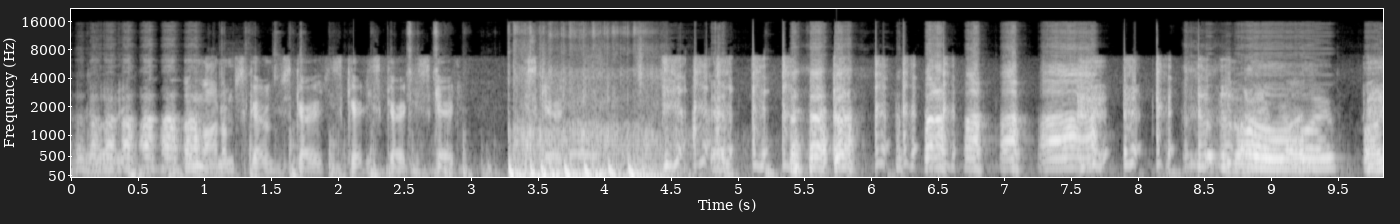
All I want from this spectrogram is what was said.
Reloading. I'm on him. Scared him. He's scared. He's scared. He's scared. He's scared. He's scared. Dead. Oh my fuck.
